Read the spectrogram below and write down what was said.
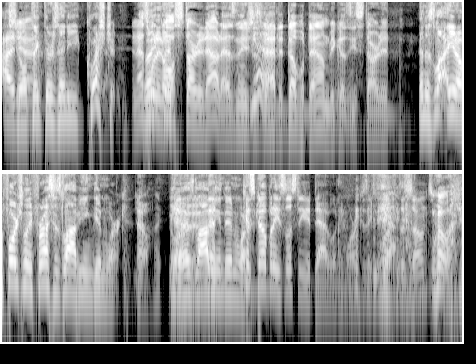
I don't Yeah. think there's any question. And that's Like, what it all started out as, and they just Yeah. had to double down because mm-hmm. he started. And his, lo- you know, fortunately for us, his lobbying didn't work. No. Yeah, his lobbying didn't work. Because nobody's listening to Dabo anymore because he flipped the zone too Well, much.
